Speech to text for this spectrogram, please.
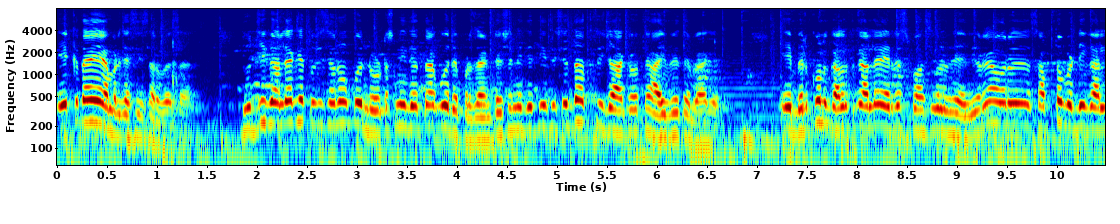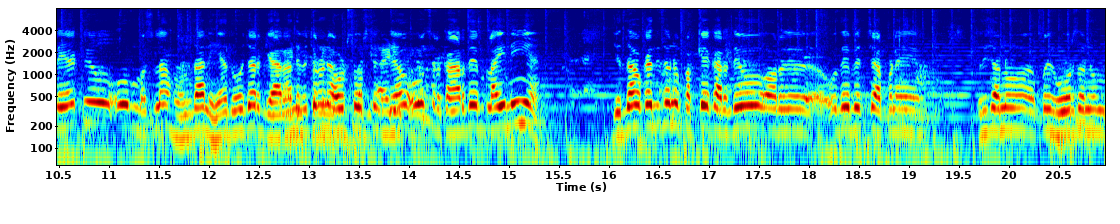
ਇੱਕ ਤਾਂ ਇਹ ਐਮਰਜੈਂਸੀ ਸਰਵਿਸ ਹੈ ਦੂਜੀ ਗੱਲ ਹੈ ਕਿ ਤੁਸੀਂ ਸਾਨੂੰ ਕੋਈ ਨੋਟਿਸ ਨਹੀਂ ਦਿੱਤਾ ਕੋਈ ਰਿਪਰੈਜ਼ੈਂਟੇਸ਼ਨ ਨਹੀਂ ਦਿੱਤੀ ਤੁਸੀਂ ਸਿੱਧਾ ਤੁਸੀਂ ਜਾ ਕੇ ਉੱਥੇ ਹਾਈਵੇ ਤੇ ਬਹਿ ਗਏ। ਇਹ ਬਿਲਕੁਲ ਗਲਤ ਗੱਲ ਹੈ ਇਰਰਿਸਪੌਂਸਿਬਲ ਬਿਹੇਵੀਅਰ ਹੈ ਔਰ ਸਭ ਤੋਂ ਵੱਡੀ ਗੱਲ ਇਹ ਹੈ ਕਿ ਉਹ ਉਹ ਮਸਲਾ ਹੁੰਦਾ ਨਹੀਂ ਹੈ। 2011 ਦੇ ਵਿੱਚ ਉਹਨਾਂ ਨੇ ਆਊਟਸੋਰਸਿੰਗ ਕੀਤਾ ਉਹ ਸਰਕਾਰ ਦੇ ਏਮਪਲਾਈ ਨਹੀਂ ਹੈ। ਜਿੱਦਾਂ ਉਹ ਕਹਿੰਦੇ ਸਾਨੂੰ ਪੱਕੇ ਕਰ ਦਿਓ ਔਰ ਉਹਦੇ ਵਿੱਚ ਆਪਣੇ ਤੁਸੀਂ ਸਾਨੂੰ ਕੋਈ ਹੋਰ ਸਾਨੂੰ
